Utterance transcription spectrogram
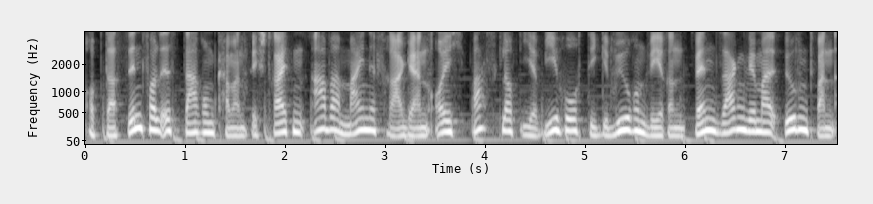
Ob das sinnvoll ist, darum kann man sich streiten, aber meine Frage an euch, was glaubt ihr, wie hoch die Gebühren wären, wenn sagen wir mal irgendwann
